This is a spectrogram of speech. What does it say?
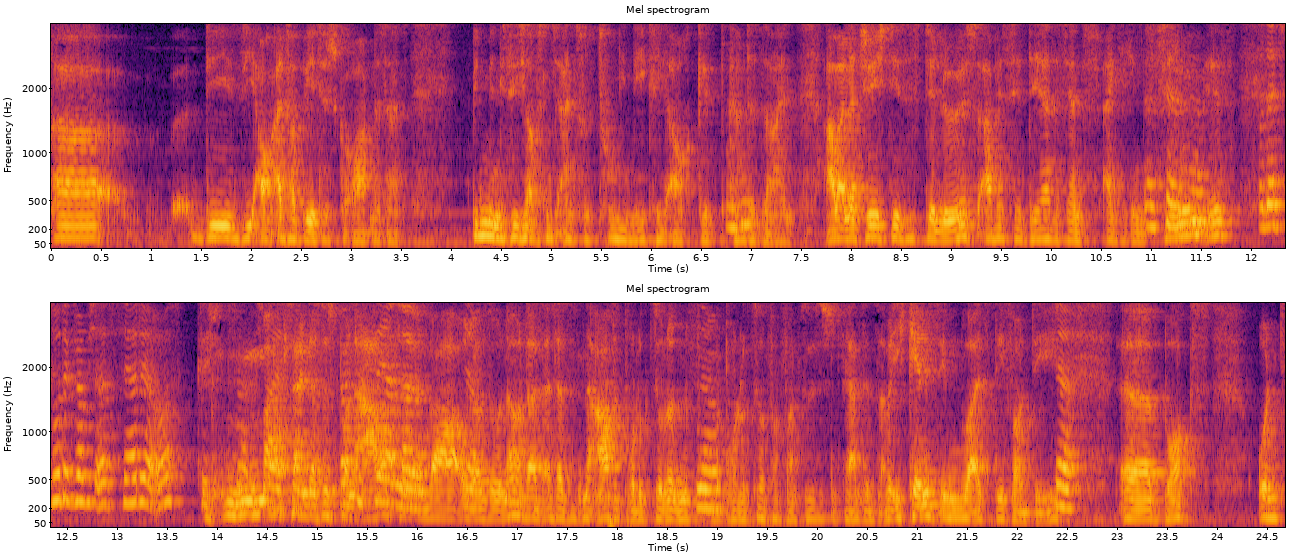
äh, die sie auch alphabetisch geordnet hat. Bin mir nicht sicher, ob es nicht eins von Toni Negri auch gibt, mhm. könnte sein. Aber natürlich dieses Deleuze Abecedär, das ja ein, eigentlich ein, ein Film, Film, ist. Oder es wurde, glaube ich, als Serie ausgestrahlt. Mag sein, dass es von das Arte war oder ja. so. Ne? Und das ist eine Arte-Produktion oder eine ja. Produktion vom französischen Fernsehen. Aber ich kenne es eben nur als DVD-Box. Ja. Äh, und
